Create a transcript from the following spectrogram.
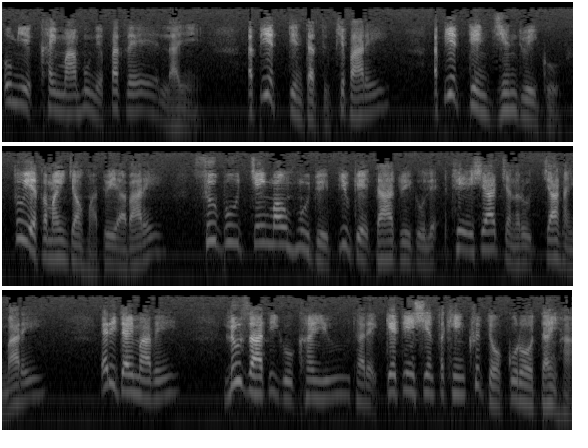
အုတ်မြစ်ခိုင်မာမှုနဲ့ပတ်သက်လာရင်အပြစ်တင်တတ်သူဖြစ်ပါတယ်အပြစ်တင်ခြင်းတွေကိုသူ့ရဲ့သမိုင်းကြောင်းမှာတွေ့ရပါတယ် စူပူကျိမ်းမောင်းမှုတွေပြုတ်ခဲ့တာတွေကိုလည်းအထင်အရှားကျွန်တော်တို့ကြားနိုင်ပါတယ်အဲ့ဒီတိုင်းပါပဲလူစားတိကိုခံယူထားတဲ့ကယ်တင်ရှင်သခင်ခရစ်တော်ကိုတော်တိုင်ဟာ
